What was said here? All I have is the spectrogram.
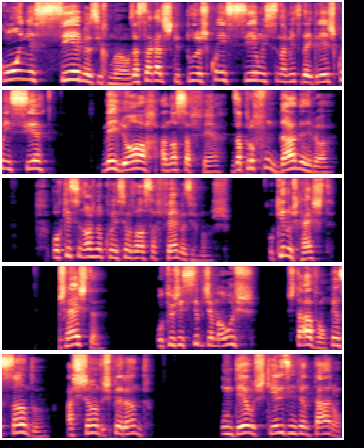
conhecer, meus irmãos, as Sagradas Escrituras, conhecer o ensinamento da igreja, conhecer melhor a nossa fé, nos aprofundar melhor. Porque se nós não conhecemos a nossa fé, meus irmãos, o que nos resta? Nos resta o que os discípulos de Emaús estavam pensando, achando, esperando. Um Deus que eles inventaram,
